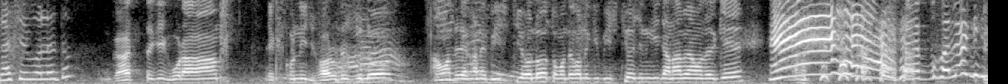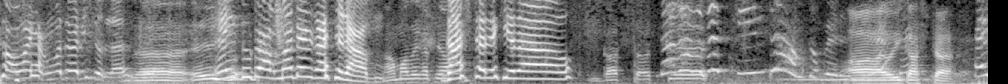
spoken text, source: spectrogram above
গাছের বলো তো? গাছ থেকে গোড়া আম। এক্ষুনি ঝড় উঠেছিল। আমাদের এখানে বৃষ্টি হলো। তোমাদের ওখানে কি বৃষ্টি হয়েছে নাকি জানাবে আমাদেরকে? হ্যাঁ বলেনি সবাই আমাদের বাড়ি চলে আসবে। আহ, এই এই দুটো আমাদের কাছে রাম আমাদের কাছে গাছটা দেখিয়ে দাও। গাছটা হচ্ছে তিনটা আম তো বেড়ে আর ওই গাছটা। এই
